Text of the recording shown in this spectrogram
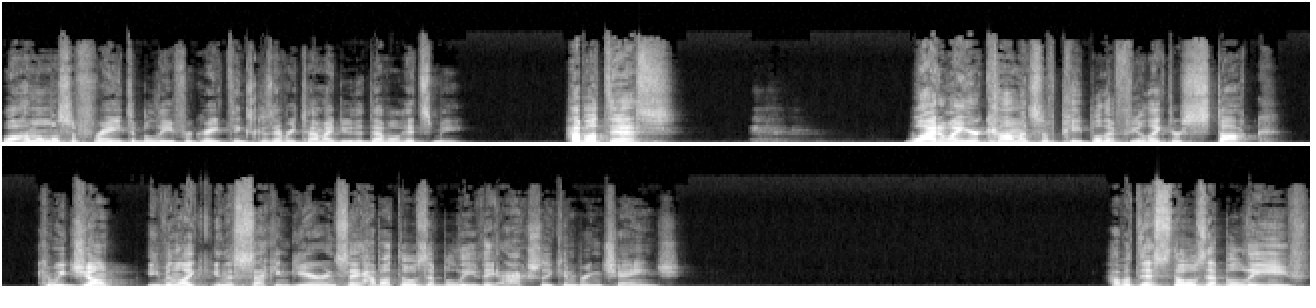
Well, I'm almost afraid to believe for great things because every time I do, the devil hits me. How about this? Why do I hear comments of people that feel like they're stuck? Can we jump even like in the second gear and say, how about those that believe they actually can bring change? How about this? Those that believe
